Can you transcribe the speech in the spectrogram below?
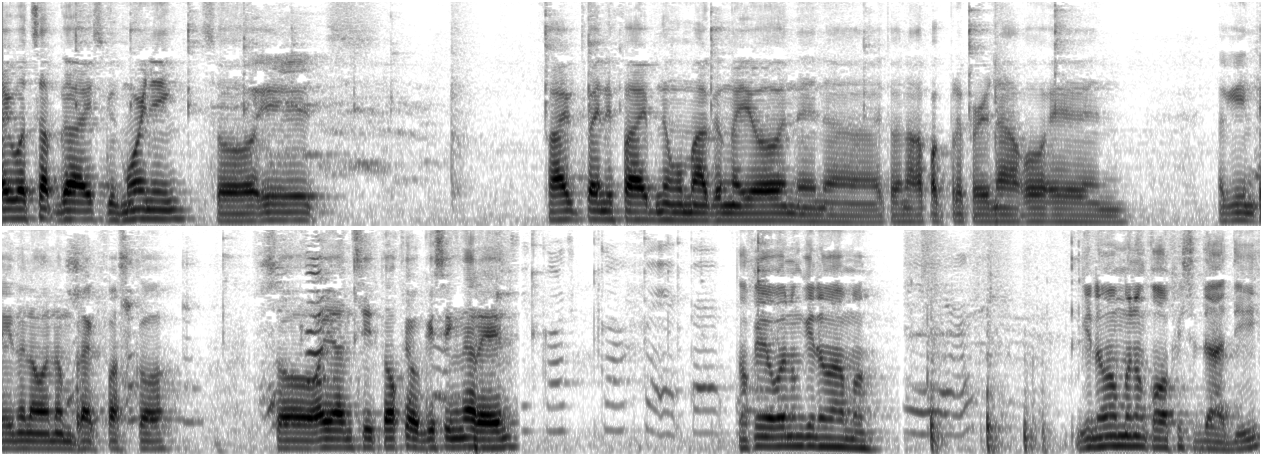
Hi, what's up guys? Good morning. So it's 5.25 ng umaga ngayon and uh, ito nakapag-prepare na ako and naghihintay na lang ako ng breakfast ko. So ayan, si Tokyo gising na rin. Tokyo, anong ginawa mo? Ginawa mo ng coffee si daddy?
